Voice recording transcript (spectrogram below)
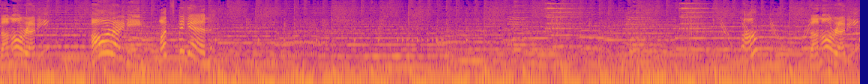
Done already? Alrighty, let's begin. Huh? Done already?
